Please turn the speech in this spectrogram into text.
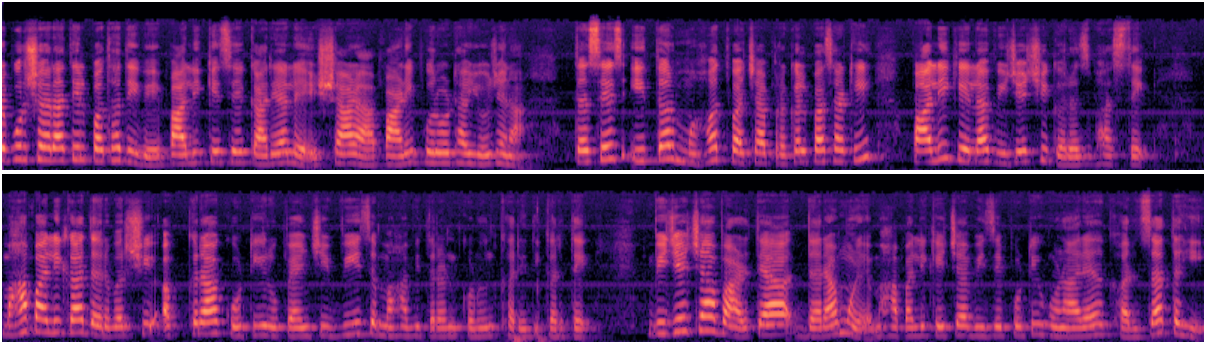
चंद्रपूर शहरातील पथदिवे पालिकेचे कार्यालय शाळा पाणी पुरवठा योजना तसेच इतर महत्त्वाच्या प्रकल्पासाठी पालिकेला विजेची गरज भासते. महापालिका दरवर्षी अकरा कोटी रुपयांची वीज महावितरणकडून खरेदी करते. विजेच्या वाढत्या दरामुळे महापालिकेच्या विजेपोटी होणाऱ्या खर्चातही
